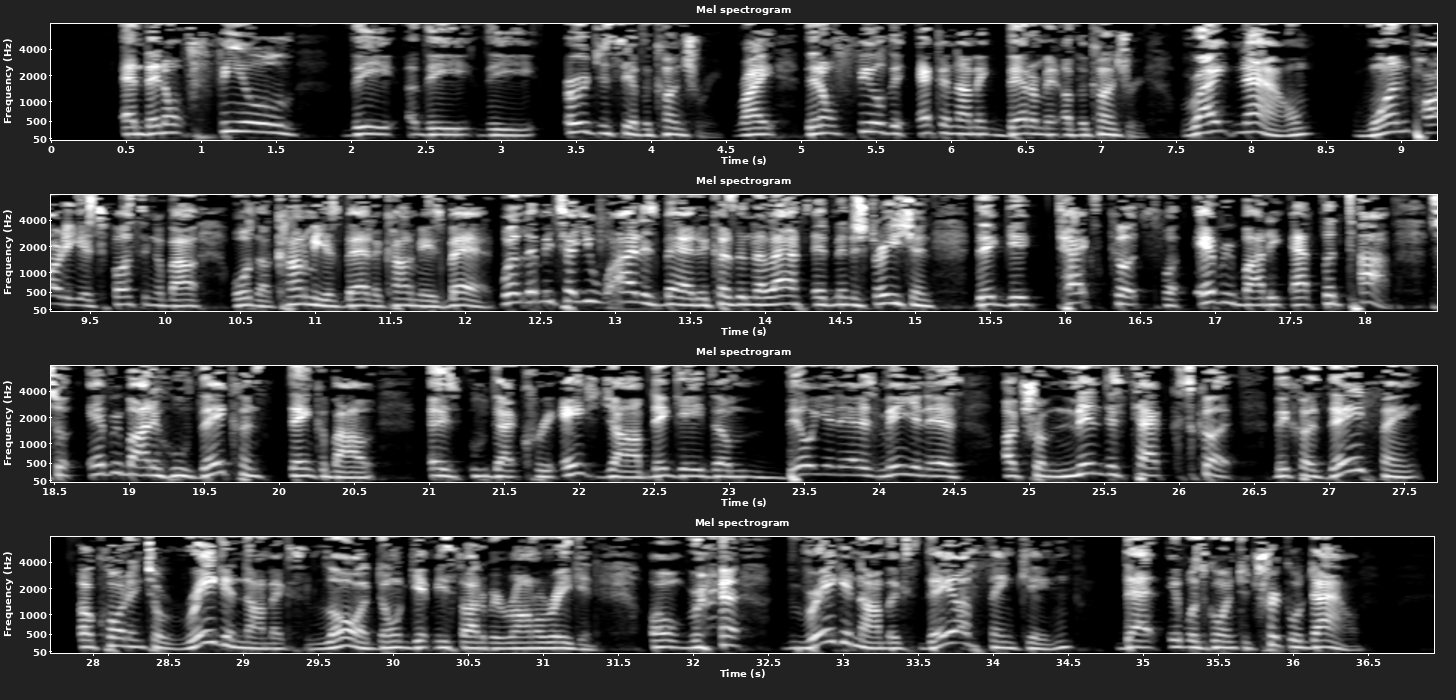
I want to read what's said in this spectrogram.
and they don't feel the the the urgency of the country, right? They don't feel the economic betterment of the country. Right now, one party is fussing about, oh, the economy is bad, the economy is bad. Well, let me tell you why it is bad. Because in the last administration, they get tax cuts for everybody at the top. So everybody who they can think about is who that creates job, they gave them billionaires, millionaires a tremendous tax cut because they think according to Reaganomics, Lord, don't get me started with Ronald Reagan. Oh, Reaganomics, they are thinking that it was going to trickle down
